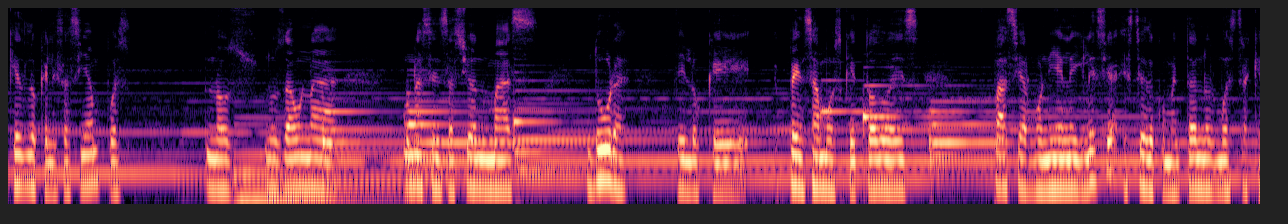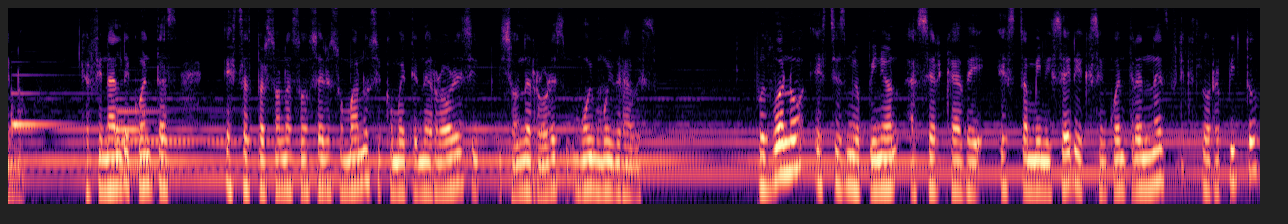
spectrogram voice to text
qué es lo que les hacían pues nos, nos da una, una sensación más dura de lo que pensamos que todo es paz y armonía en la iglesia este documental nos muestra que no que al final de cuentas estas personas son seres humanos y cometen errores y son errores muy muy graves pues bueno, esta es mi opinión acerca de esta miniserie que se encuentra en Netflix, lo repito,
